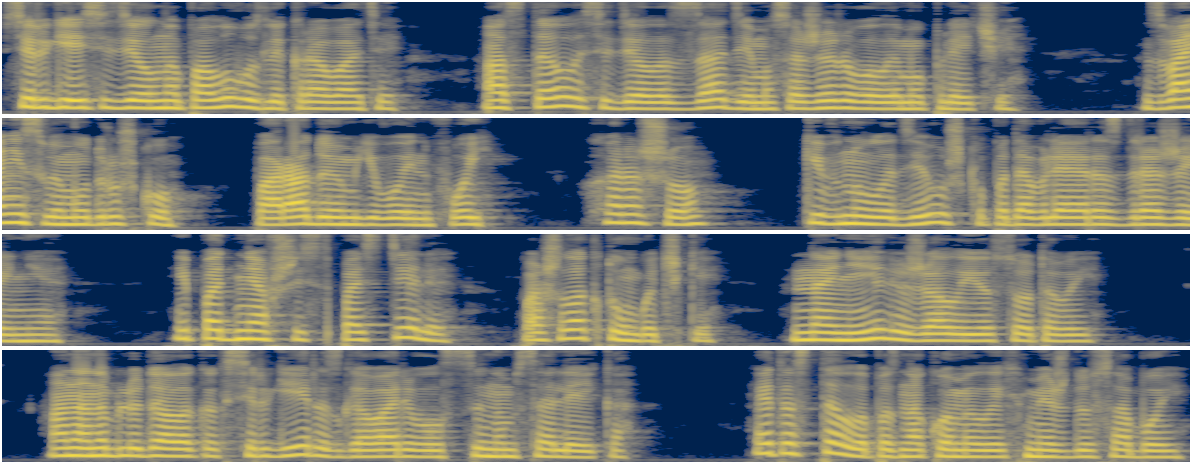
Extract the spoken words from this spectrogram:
Сергей сидел на полу возле кровати, а Стелла сидела сзади и массажировала ему плечи. «Звони своему дружку, порадуем его инфой». «Хорошо», – кивнула девушка, подавляя раздражение. И, поднявшись с постели, пошла к тумбочке. На ней лежал ее сотовый. Она наблюдала, как Сергей разговаривал с сыном Солейка. Это Стелла познакомила их между собой.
